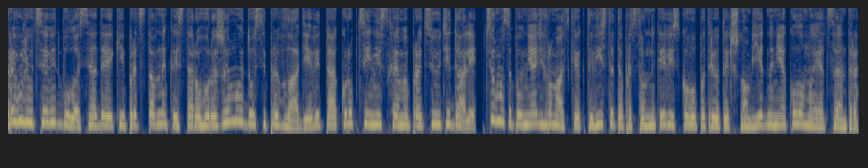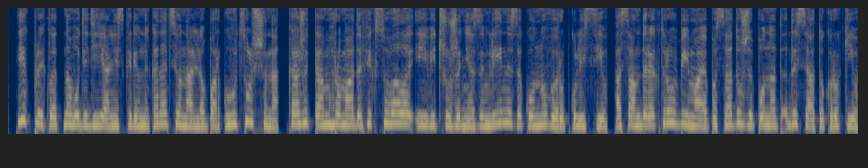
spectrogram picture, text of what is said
Революція відбулася. Деякі представники старого режиму й досі при владі. Відтак корупційні схеми працюють і далі. Цьому запевняють громадські активісти та представники військово-патріотичного об'єднання Коломия Центр. Як приклад наводять діяльність керівника національного парку Гуцульщина. кажуть, там громада фіксувала і відчуження землі, і незаконну вирубку лісів. А сам директор обіймає посаду вже понад десяток років.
